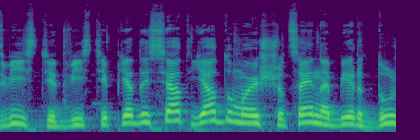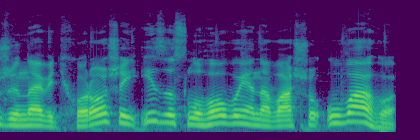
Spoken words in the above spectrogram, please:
200-250, я думаю, що цей набір дуже навіть хороший і заслуговує на вашу увагу.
